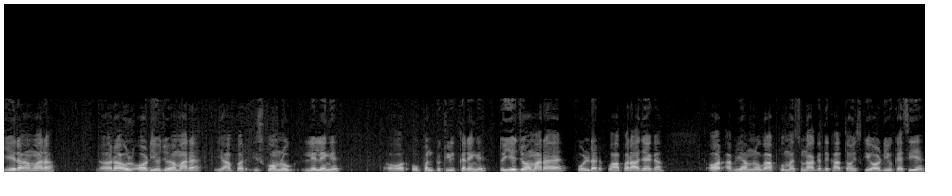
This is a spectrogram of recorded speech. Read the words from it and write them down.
ये रहा हमारा राहुल ऑडियो जो हमारा यहाँ पर इसको हम लोग ले लेंगे और ओपन पे क्लिक करेंगे। तो ये जो हमारा है फोल्डर वहाँ पर आ जाएगा। और अभी हम लोग आपको मैं सुना कर दिखाता हूँ इसकी ऑडियो कैसी है।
